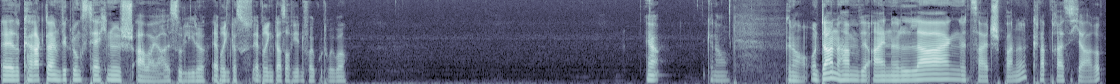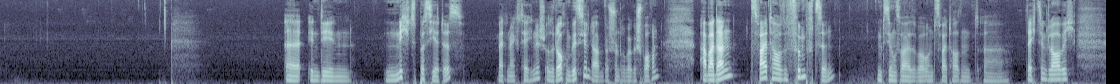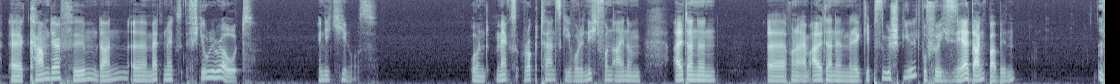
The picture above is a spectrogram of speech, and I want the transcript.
Äh, so charakterentwicklungstechnisch, aber ja, ist solide. Er bringt das, er bringt das auf jeden Fall gut rüber. Ja, genau. Genau. Und dann haben wir eine lange Zeitspanne, knapp 30 Jahre, äh, in denen nichts passiert ist, Mad Max technisch. Also doch ein bisschen, da haben wir schon drüber gesprochen. Aber dann 2015, beziehungsweise bei uns 2016, glaube ich, äh, kam der Film dann äh, Mad Max Fury Road in die Kinos. Und Max Roktansky wurde nicht von einem alternden, äh, von einem alternden Mel Gibson gespielt, wofür ich sehr dankbar bin,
